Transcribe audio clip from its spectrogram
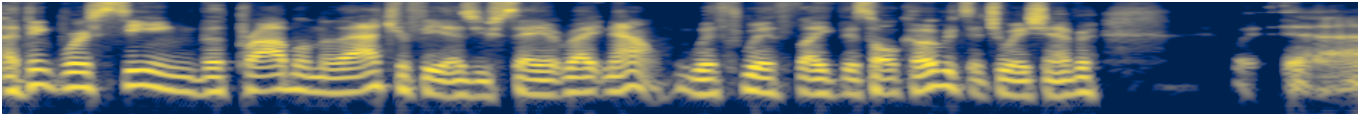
I think we're seeing the problem of atrophy, as you say it right now with, with like this whole COVID situation ever, uh,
